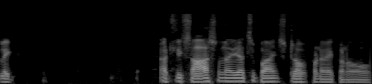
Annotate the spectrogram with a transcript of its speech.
லைக் அட்லீஸ்ட் ஆர்சனலையாச்சும் பாயிண்ட்ஸ் ட்ராப் பண்ண வைக்கணும்.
